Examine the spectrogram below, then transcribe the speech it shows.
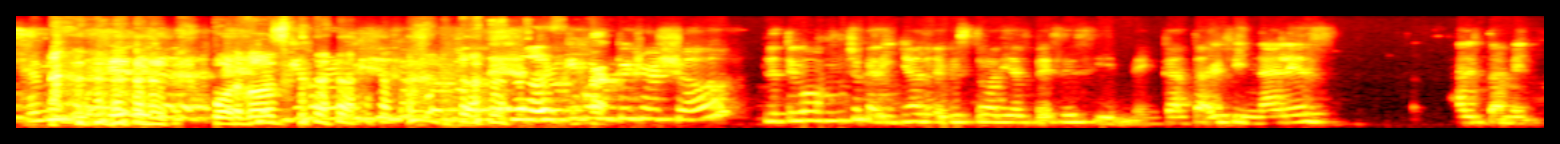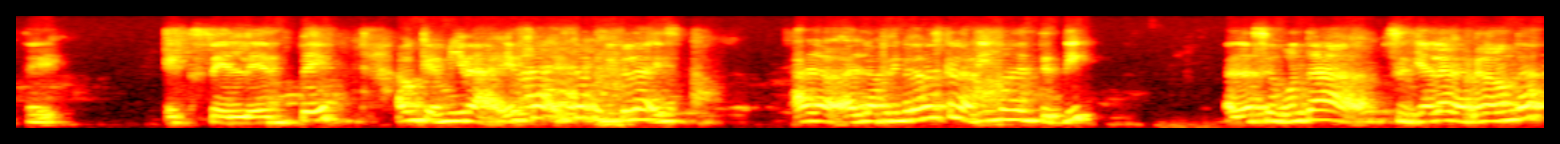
Por dos. Rocky Horror- Picture Show, le tengo mucho cariño, la he visto varias veces y me encanta. El final es altamente excelente. Aunque mira, esa, esa película es. A la, a la primera vez que la vi no la entendí. A la segunda ya le agarré la onda.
